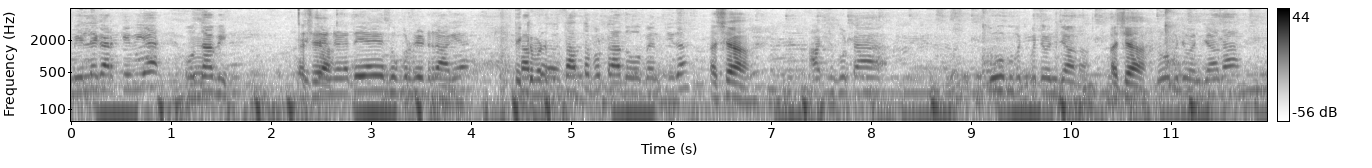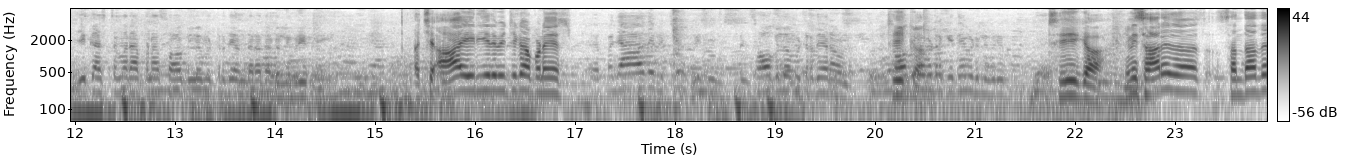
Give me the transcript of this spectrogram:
ਮੇਲੇ ਕਰਕੇ ਵੀ ਹੈ ਉਦਾਂ ਵੀ। ਅੱਛਾ। ਸਟੈਂਡਰਡ ਤੇ ਇਹ ਸੁਪਰ ਸੀਡਰ ਆ ਗਿਆ। ਇੱਕ ਮਿੰਟ। 7 ਫੁੱਟਾ 235 ਦਾ। ਅੱਛਾ। 8 ਫੁੱਟਾ 255 ਦਾ। ਅੱਛਾ। 255 ਦਾ। ਜੇ ਕਸਟਮਰ ਆਪਣਾ 100 ਕਿਲੋਮੀਟਰ ਦੇ ਅੰਦਰ ਆ ਤਾਂ ਡਿਲੀਵਰੀ ਫ੍ਰੀ ਅੱਛਾ ਆ ਏਰੀਆ ਦੇ ਵਿੱਚ ਕਿ ਆਪਣੇ ਪੰਜਾਬ ਦੇ ਵਿੱਚ 100 ਕਿਲੋਮੀਟਰ ਦੇ ਅਰਾਊਂਡ 100 ਠੀਕ ਆ। ਕਿਲੋਮੀਟਰ ਕਿਤੇ ਵੀ ਡਿਲੀਵਰੀ ਠੀਕ ਆ। ਯਾਨੀ ਸਾਰੇ ਸੰਦਾਂ ਤੇ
